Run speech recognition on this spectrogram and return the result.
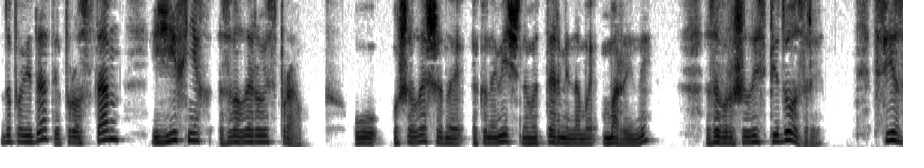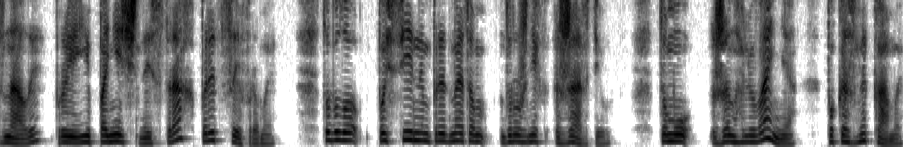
доповідати про стан їхніх з Валерою справ. У ошелешеної економічними термінами Марини заворушились підозри. Всі знали про її панічний страх перед цифрами. То було постійним предметом дружніх жартів, тому жонглювання показниками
